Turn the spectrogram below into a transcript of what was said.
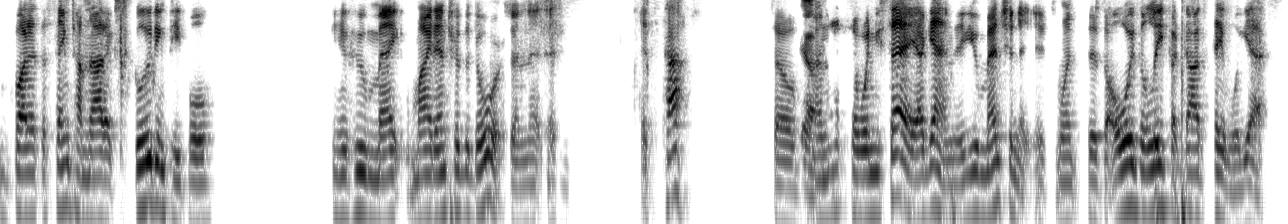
but at the same time not excluding people who might might enter the doors, and it, it's it's tough. So yeah. and so when you say again, you mentioned it, it's when there's always a leaf at God's table. Yes,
